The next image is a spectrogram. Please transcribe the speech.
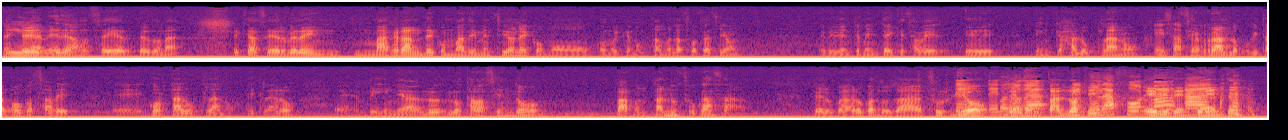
Es que es hacer, perdona, es que hacer Belén más grande, con más dimensiones, como, como el que montamos en la asociación, evidentemente hay que saber eh, encajar los planos, cerrarlos poquito a poco, saber eh, cortar los planos. Y claro, eh, Virginia lo, estaba haciendo para montarnos su casa. Pero claro, cuando ya surgió de, montarlo aquí, evidentemente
